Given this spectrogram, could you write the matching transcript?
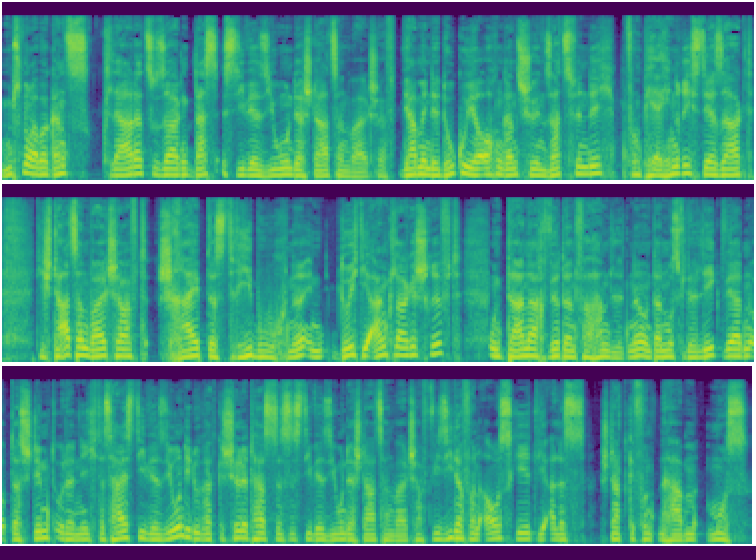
Müssen wir aber ganz klar dazu sagen, das ist die Version der Staatsanwaltschaft. Wir haben in der Doku ja auch einen ganz schönen Satz, finde ich, von Per Hinrichs, der sagt, die Staatsanwaltschaft schreibt das Drehbuch ne, in, durch die Anklageschrift und danach wird dann verhandelt. Ne, und dann muss widerlegt werden, ob das stimmt oder nicht. Das heißt, die Version, die du gerade geschildert hast, das ist die Version der Staatsanwaltschaft, wie sie davon ausgeht, wie alles stattgefunden haben muss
